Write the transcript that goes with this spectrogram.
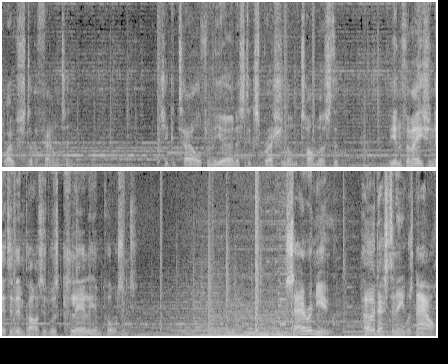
Close to the fountain. She could tell from the earnest expression on Thomas that the information it had imparted was clearly important. Sarah knew her destiny was now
